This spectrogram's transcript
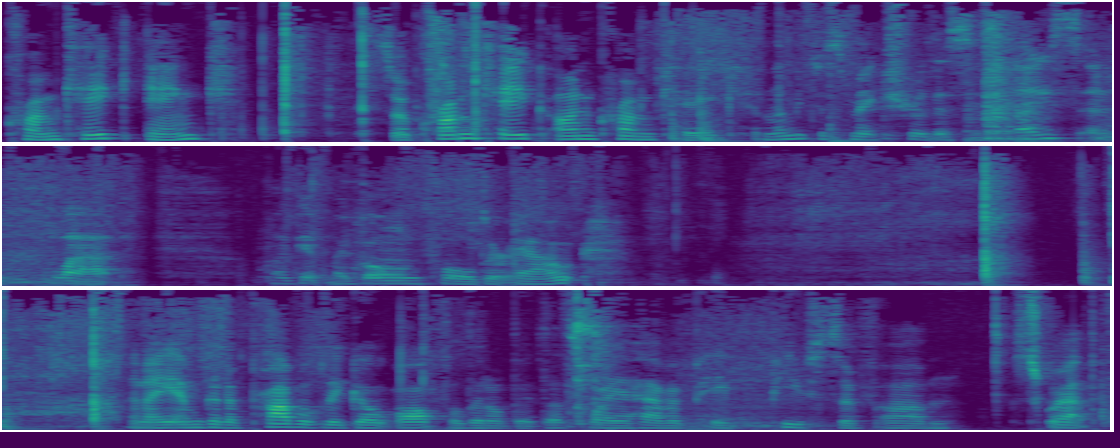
crumb cake ink. So crumb cake on crumb cake. And let me just make sure this is nice and flat. I'll get my bone folder out. And I am going to probably go off a little bit. That's why I have a piece of um, scrap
